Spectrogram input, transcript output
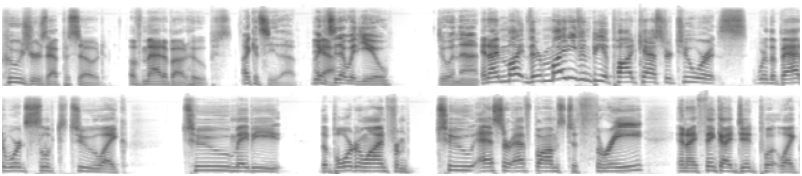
Hoosiers episode of Mad About Hoops. I could see that. I Yeah. can see that with you doing that. And I might there might even be a podcast or two where it's where the bad words slipped to like two, maybe the borderline from two S or F bombs to three. And I think I did put like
